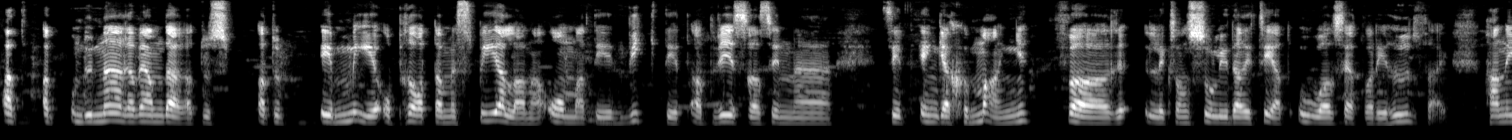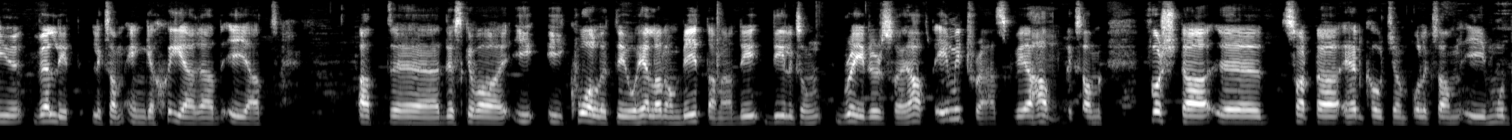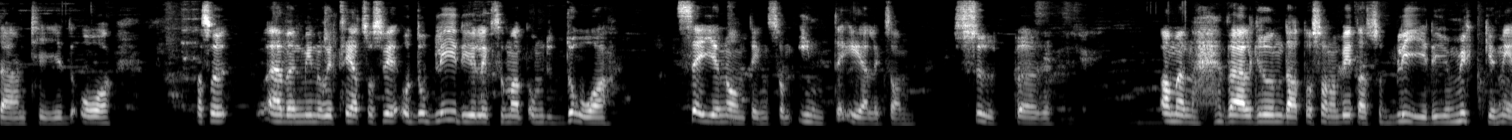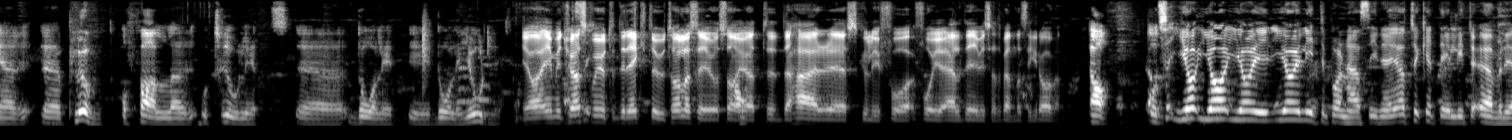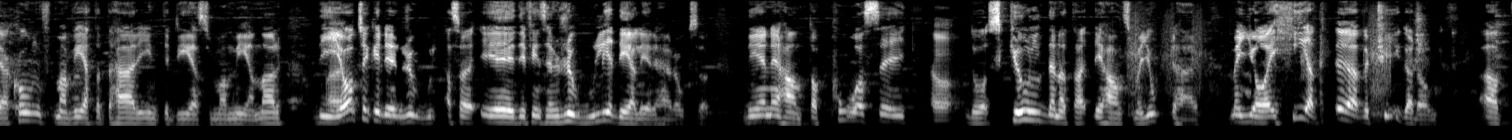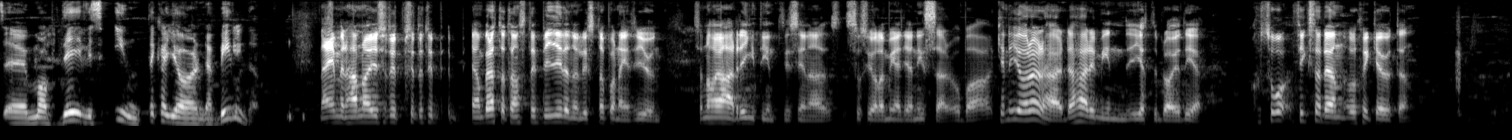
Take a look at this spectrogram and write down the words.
Att, att om du är nära vän där, att du, att du är med och pratar med spelarna om att det är viktigt att visa sin, eh, sitt engagemang för liksom solidaritet oavsett vad det är hudfärg. Han är ju väldigt liksom engagerad i att att eh, det ska vara e- equality och hela de bitarna. Det, det är liksom, Raiders har ju haft Amy Trask, vi har haft Mm. liksom första eh, svarta headcoachen på liksom i modern tid och alltså även minoritets och så. Och då blir det ju liksom att om du då säger någonting som inte är liksom super ja, men, väl grundat och sådana bitar så blir det ju mycket mer eh, plumpt och faller otroligt eh, dåligt i dålig jord. Liksom. Ja, Amy Trask var ute direkt och uttalade sig och sa ju att det här eh, skulle ju få, få ju Al Davis att vända sig i graven. Ja, Alltså, jag, jag, jag, är, jag är lite på den här sidan. Jag tycker att det är lite överreaktion, för man vet att det här är inte det som man menar. Det Nej. jag tycker det är roligt, alltså, eh, det finns en rolig del i det här också. Det är när han tar på sig Ja. då skulden att det är han som har gjort det här. Men jag är helt övertygad om att eh, Mark Davis inte kan göra den där bilden. Nej, men han har ju suttit, suttit i- han berättade att han satt i bilen och lyssnade på den här intervjun. Sen har han ringt in till sina sociala medianissar och bara Kan ni göra det här? Det här är min jättebra idé. Så, fixa den och skicka ut den.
